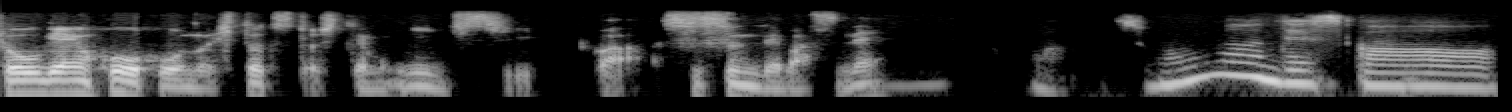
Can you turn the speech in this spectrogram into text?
表現方法の一つとしても認知は進んでますね。そうなんですか。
